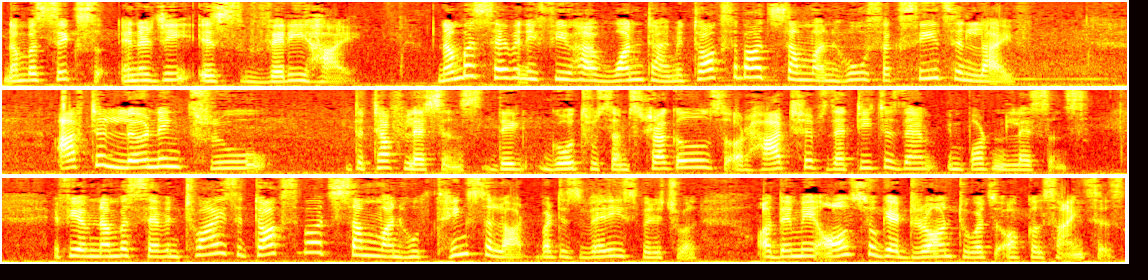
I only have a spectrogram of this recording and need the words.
number six, energy is very high. Number seven, if you have one time, it talks about someone who succeeds in life after learning through the tough lessons. They go through some struggles or hardships that teaches them important lessons. If you have number seven twice, it talks about someone who thinks a lot but is very spiritual, or they may also get drawn towards occult sciences.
